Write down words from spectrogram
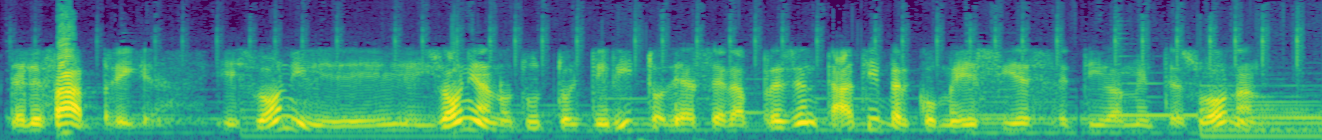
delle fabbriche, I suoni, I suoni hanno tutto il diritto di essere rappresentati per come essi effettivamente suonano.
